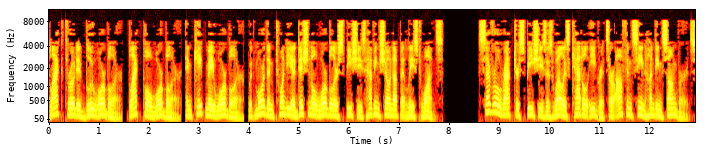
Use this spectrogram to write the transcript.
black-throated blue warbler, blackpoll warbler, and Cape May warbler, with more than 20 additional warbler species having shown up at least once. Several raptor species as well as cattle egrets are often seen hunting songbirds.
